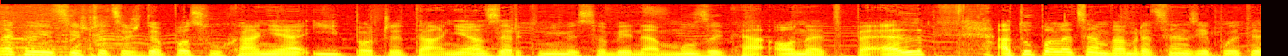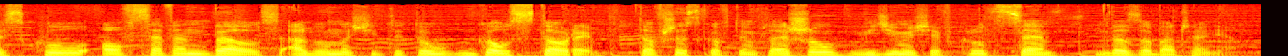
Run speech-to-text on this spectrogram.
Na koniec jeszcze coś do posłuchania i poczytania. Zerknijmy sobie na muzykaonet.pl, a tu polecam Wam recenzję płyty School of Seven Bells. Album nosi tytuł Ghost Story. To wszystko w tym fleszu. Widzimy się wkrótce. Do zobaczenia.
